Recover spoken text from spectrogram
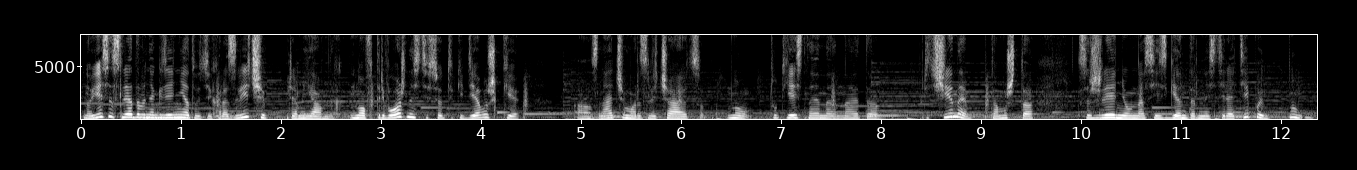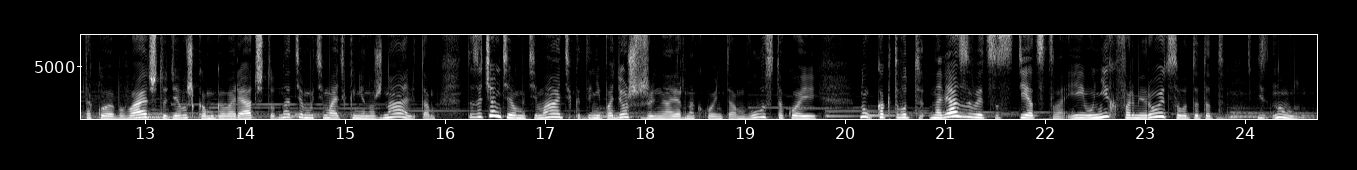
Но есть исследования, где нет этих различий прям явных, но в тревожности все-таки девушки а, значимо различаются. Ну, тут есть, наверное, на это причины, потому что сожалению, у нас есть гендерные стереотипы. Ну, такое бывает, что девушкам говорят, что ну, тебе математика не нужна, или там, да зачем тебе математика, ты не пойдешь уже, наверное, какой-нибудь там вуз такой. Ну, как-то вот навязывается с детства, и у них формируется вот этот, ну,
